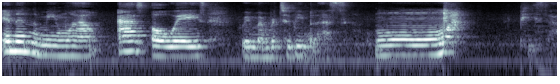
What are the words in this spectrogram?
And in the meanwhile, as always, Remember to be blessed. Mwah! Peace out.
